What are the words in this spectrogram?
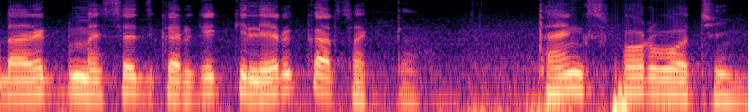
डायरेक्ट मैसेज करके क्लियर कर सकते हैं। थैंक्स फॉर वॉचिंग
